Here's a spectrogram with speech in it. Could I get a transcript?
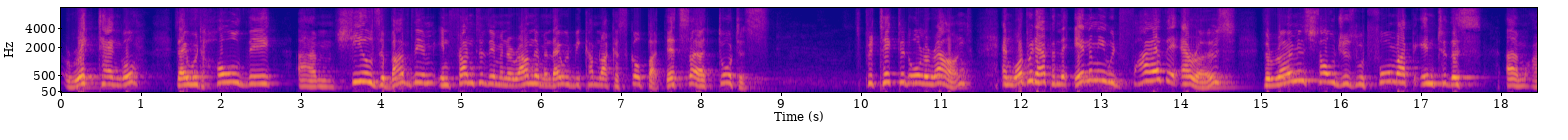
rectangle. They would hold their um, shields above them, in front of them, and around them, and they would become like a skilpad. That's a tortoise. It's protected all around. And what would happen? The enemy would fire their arrows. The Roman soldiers would form up into this. Um, I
